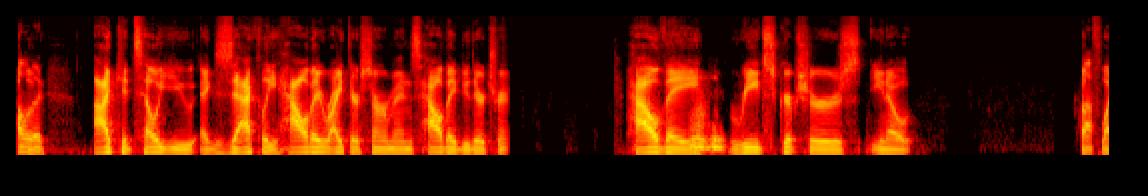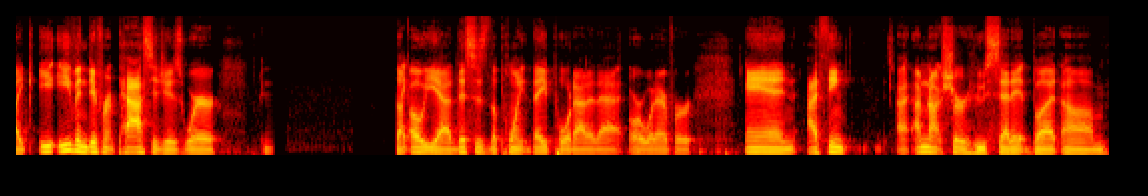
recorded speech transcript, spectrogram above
followed, I could tell you exactly how they write their sermons, how they do their training, how they mm-hmm. read scriptures, you know, stuff like e- even different passages where like oh yeah this is the point they pulled out of that or whatever and i think I, am not sure who said it but um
